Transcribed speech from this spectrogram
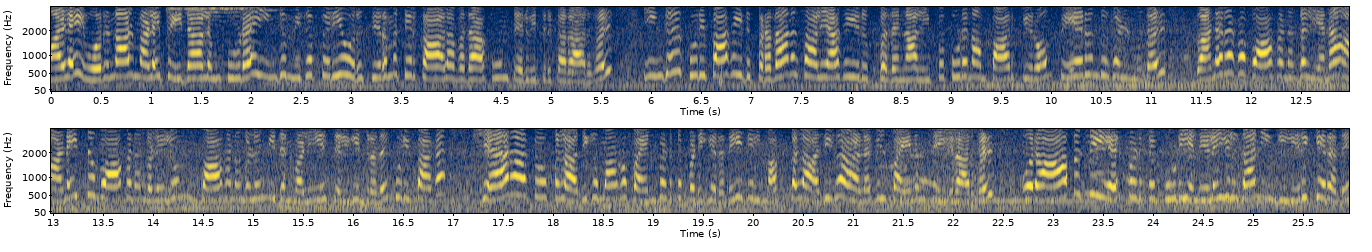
மழை ஒரு நாள் மழை பெய்தாலும் கூட இங்கு மிகப்பெரிய ஒரு சிரமத்திற்கு ஆளாவதாகவும் தெரிவித்திருக்கிறார்கள். இங்கு குறிப்பாக இது பிரதான சாலையாக இருப்பதனால் இப்ப கூட நாம் பார்க்கிறோம் பேருந்துகள் முதல் கனரக வாகனங்கள் என அனைத்து வாகனங்களிலும் வாகனங்களும் இதன் வழியே செல்கின்றது. குறிப்பாக ஷேர் ஆட்டோக்கள் அதிகமாக பயன்படுத்தப்படுகிறது. இதில் மக்கள் அதிக அளவில் பயணம் செய்கிறார்கள். ஒரு ஆபத்தை ஏற்படுத்தக்கூடிய நிலையில் தான் இங்கு இருக்கிறது.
